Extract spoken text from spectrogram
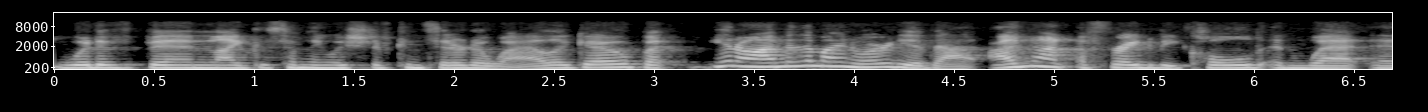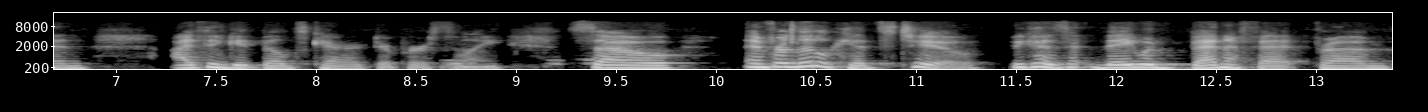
would have been like something we should have considered a while ago. But you know, I'm in the minority of that. I'm not afraid to be cold and wet, and I think it builds character personally. So, and for little kids too, because they would benefit from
